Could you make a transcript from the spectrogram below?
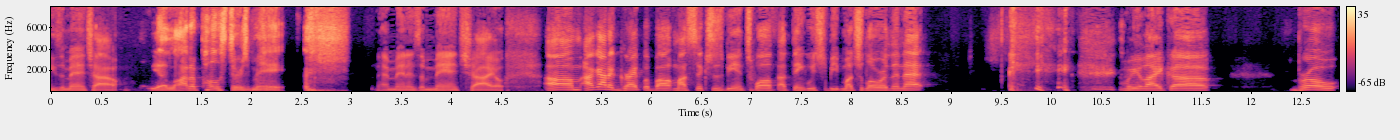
he's a man child. Be a lot of posters made. That man is a man child. Um, I got a gripe about my Sixers being 12th. I think we should be much lower than that. we like, uh, bro,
